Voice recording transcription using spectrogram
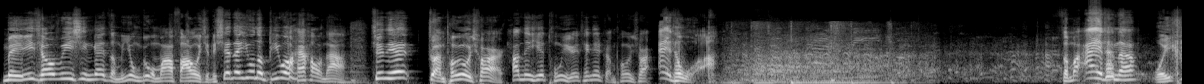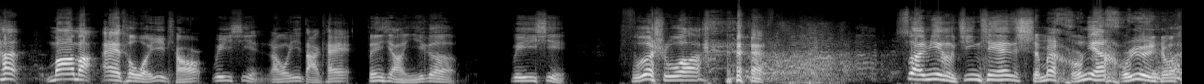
每一条微信该怎么用，给我妈发过去了。现在用的比我还好呢，天天转朋友圈，他那些同学天天转朋友圈艾特我。怎么艾特呢？我一看，妈妈艾特我一条微信，然后一打开分享一个微信，佛说。算命今天什么猴年猴运是吧？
